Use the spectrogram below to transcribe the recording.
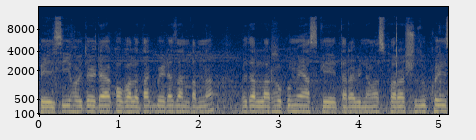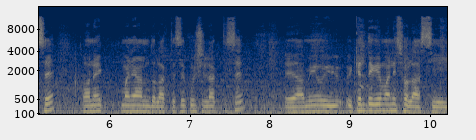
পেয়েছি। হয়তো এটা কপালে থাকবে, এটা জানতাম না। হয়তো আল্লাহর হুকুমে আজকে তারাবির নামাজ পড়ার সুযোগ হয়েছে। অনেক মানে আনন্দ লাগতেছে, খুশি লাগতেছে। আমি ওই, ওইখান থেকে মানে চলে আসছি এই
